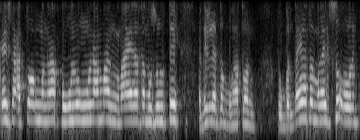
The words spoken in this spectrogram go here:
kaysa ato ang mga pulong lamang may na musulti. Adil na buhaton. Ug bantay na mga igsuon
